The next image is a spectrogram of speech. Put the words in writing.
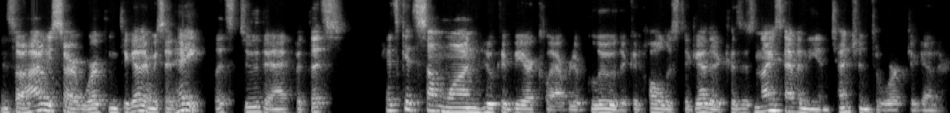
And so how do we start working together? And we said, hey, let's do that, but let's let's get someone who could be our collaborative glue that could hold us together because it's nice having the intention to work together.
